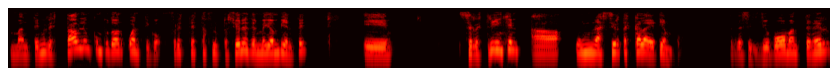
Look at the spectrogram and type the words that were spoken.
mantener estable un computador cuántico frente a estas fluctuaciones del medio ambiente eh, se restringen a una cierta escala de tiempo. Es decir, yo puedo mantener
